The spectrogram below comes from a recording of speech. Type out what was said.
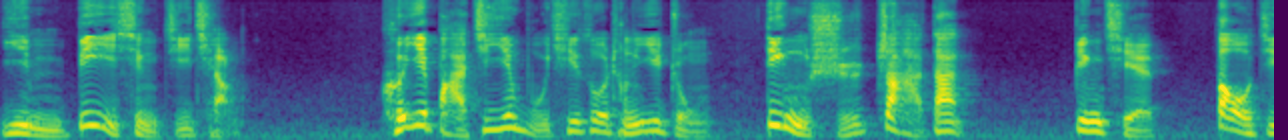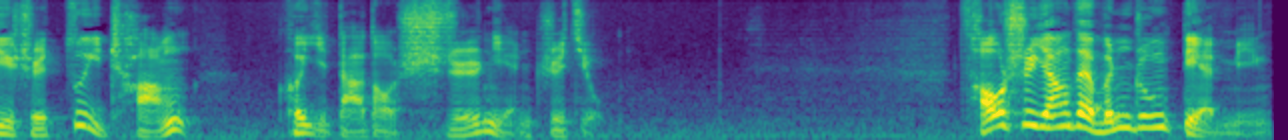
隐蔽性极强。可以把基因武器做成一种定时炸弹，并且倒计时最长可以达到十年之久。曹世阳在文中点明，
